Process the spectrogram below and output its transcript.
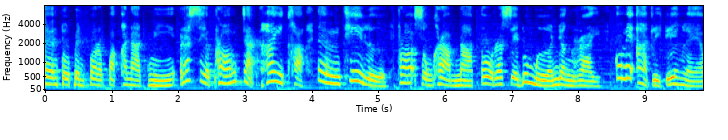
ดงตัวเป็นปรปักขนาดนี้ รัสเซียพร้อมจัดให้ค่ะ เต็มที่เลย เพราะสงครามนาโตรัสเซียดูเหมือนอย่างไร ก็ไม่อาจหลีกเลี่ยงแล้ว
